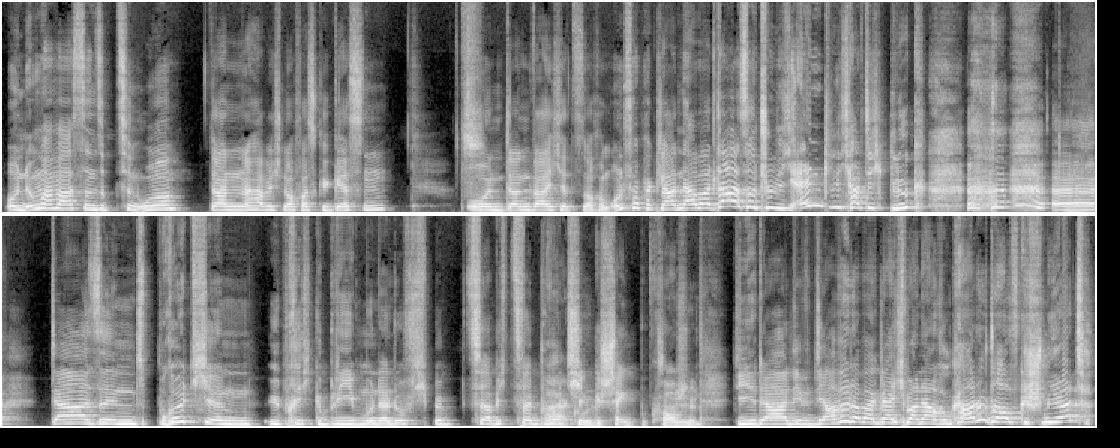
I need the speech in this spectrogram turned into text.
Und irgendwann war es dann 17 Uhr. Dann habe ich noch was gegessen. Und dann war ich jetzt noch im Unverpacktladen. Aber da ist natürlich, endlich hatte ich Glück. äh, da sind Brötchen übrig geblieben und dann durfte ich, be- habe ich zwei Brötchen cool. geschenkt bekommen. Die da, die, da wird aber gleich mal eine Avocado drauf geschmiert.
